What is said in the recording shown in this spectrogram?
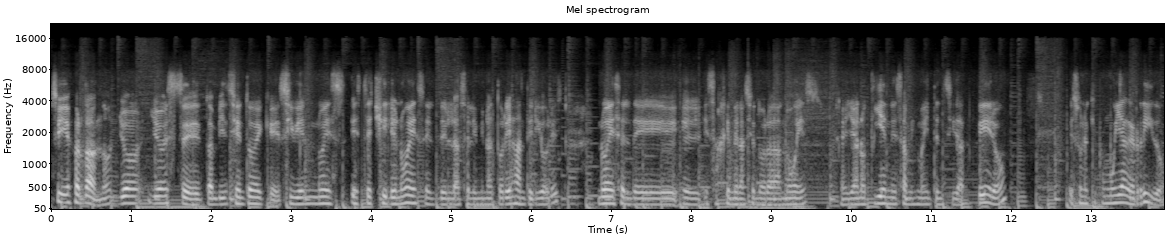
Sí, es verdad, ¿no? Yo, yo este, también siento de que si bien no es, este Chile no es el de las eliminatorias anteriores, no es el de esa generación dorada, no es, o sea, ya no tiene esa misma intensidad, pero es un equipo muy aguerrido,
